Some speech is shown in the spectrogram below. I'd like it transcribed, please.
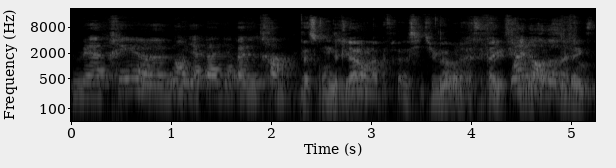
Mais après, euh, non, il n'y a pas, il y a pas de trame. Là, ce qu'on dit là, on l'a pas fait, si tu veux, voilà, c'est pas écrit Ouais, dans non, du tout. texte.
